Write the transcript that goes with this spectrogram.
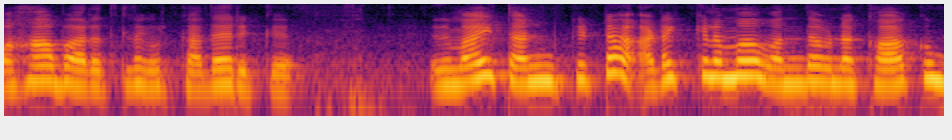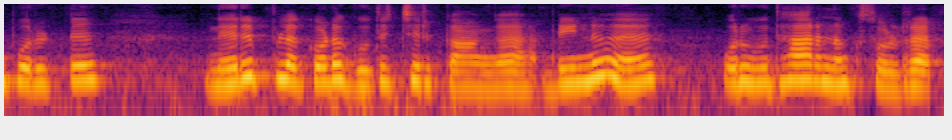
மகாபாரத்தில் ஒரு கதை இருக்குது இது மாதிரி தன்கிட்ட அடைக்கலமாக வந்தவனை காக்கும் பொருட்டு நெருப்பில் கூட குதிச்சிருக்காங்க அப்படின்னு ஒரு உதாரணம் சொல்கிறார்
